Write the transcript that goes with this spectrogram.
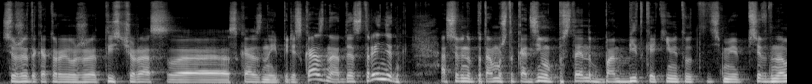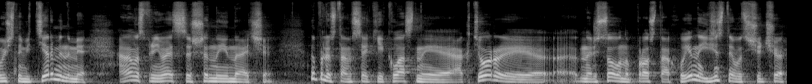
сюжеты, которые уже тысячу раз э, сказаны и пересказаны. А Death Stranding, особенно потому, что Кадзима постоянно бомбит какими-то вот этими псевдонаучными терминами, она воспринимается совершенно иначе. Ну, плюс там всякие классные актеры, э, нарисовано просто охуенно. Единственное, вот еще что,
